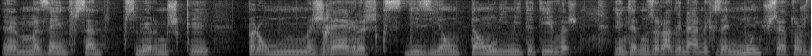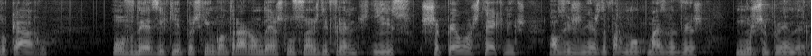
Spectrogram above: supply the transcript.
Eh, mas é interessante percebermos que para umas regras que se diziam tão limitativas em termos aerodinâmicos em muitos setores do carro, houve 10 equipas que encontraram 10 soluções diferentes. E isso, chapéu aos técnicos, aos engenheiros da Fórmula 1, que mais uma vez nos surpreenderam.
